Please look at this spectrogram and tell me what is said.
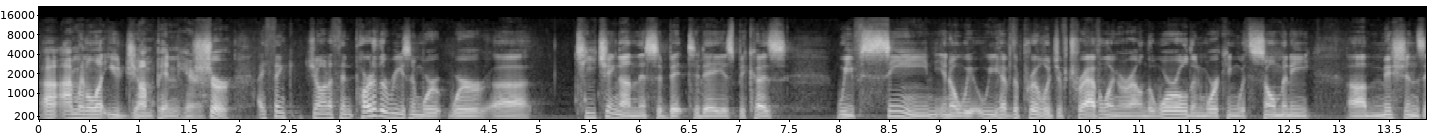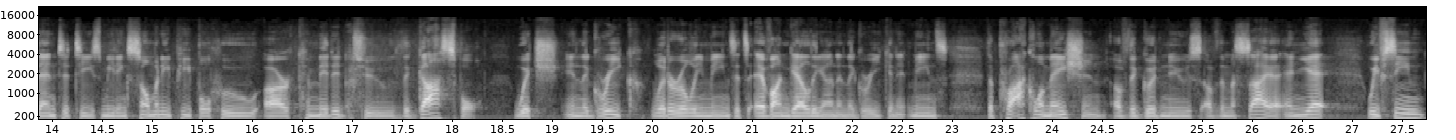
uh, I'm going to let you jump in here. Sure. I think, Jonathan, part of the reason we're, we're uh, teaching on this a bit today is because we've seen, you know, we, we have the privilege of traveling around the world and working with so many uh, missions entities, meeting so many people who are committed to the gospel, which in the Greek literally means, it's evangelion in the Greek, and it means the proclamation of the good news of the Messiah. And yet, we've seen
